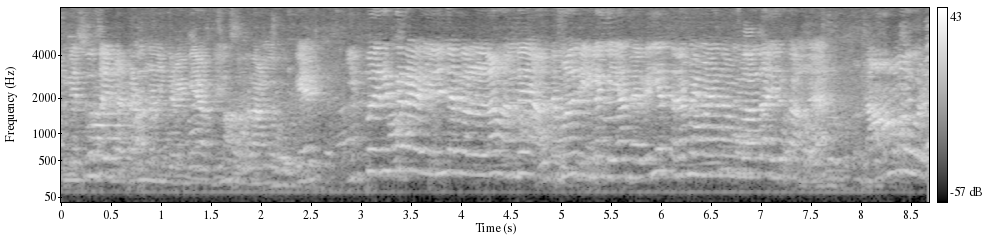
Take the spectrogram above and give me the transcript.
நீங்க சூசைட் அட்டன் பண்ணிக்கிறீங்க அப்படின்னு சொல்றாங்க ஓகே இப்ப இருக்கிற இளைஞர்கள் எல்லாம் வந்து அந்த மாதிரி இல்லைங்கய்யா. நிறைய திறமை வாய்ந்தவங்களா தான் இருக்காங்க. நாம ஒரு ஒரு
